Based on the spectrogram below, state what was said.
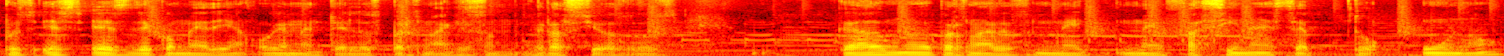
pues es, es, de comedia, obviamente los personajes son graciosos. Cada uno de los personajes me, me fascina excepto uno,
